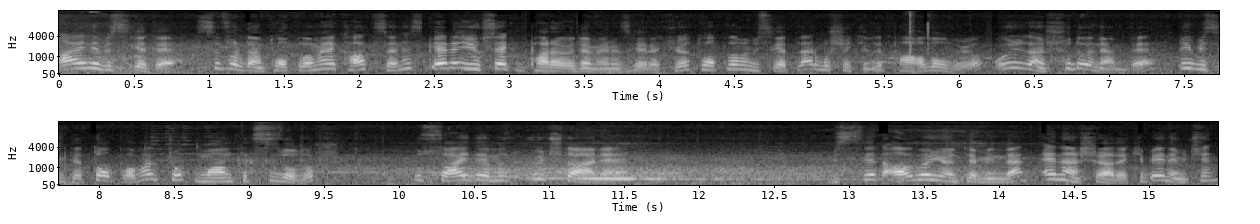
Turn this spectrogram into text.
aynı bisikleti sıfırdan toplamaya kalksanız gene yüksek bir para ödemeniz gerekiyor. Toplama bisikletler bu şekilde pahalı oluyor. O yüzden şu dönemde bir bisiklet toplamak çok mantıksız olur. Bu saydığımız 3 tane bisiklet alma yönteminden en aşağıdaki benim için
